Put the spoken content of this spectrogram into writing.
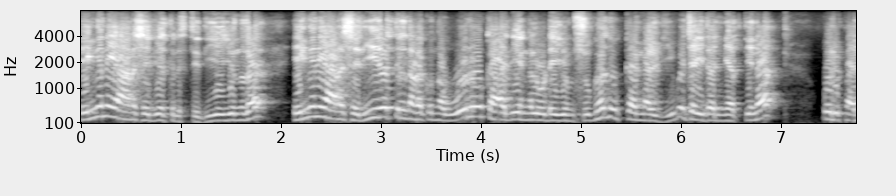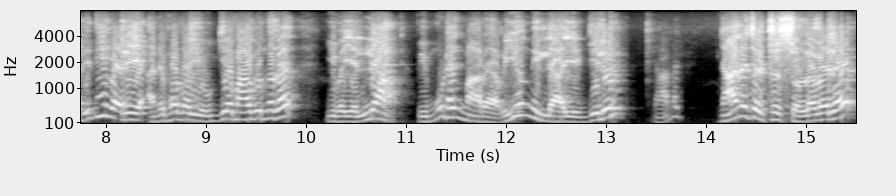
എങ്ങനെയാണ് ശരീരത്തിൽ സ്ഥിതി ചെയ്യുന്നത്? എങ്ങനെയാണ് ശരീരത്തിൽ നടക്കുന്ന ഓരോ കാര്യങ്ങളുടെയും സുഖദുഃഖങ്ങൾ ജീവചൈതന്യത്തിന് ഒരു പരിധി വരെ അനുഭവയോഗ്യമാകുന്നത് ഇവയെല്ലാം വിമൂഢന്മാർ അറിയുന്നില്ല എങ്കിലും ജ്ഞാന ജ്ഞാനചക്ഷുസ്സുള്ളവര്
